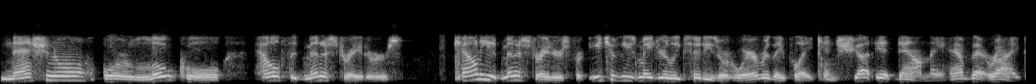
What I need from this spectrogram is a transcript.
national or local health administrators, county administrators for each of these major league cities or wherever they play can shut it down. They have that right.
